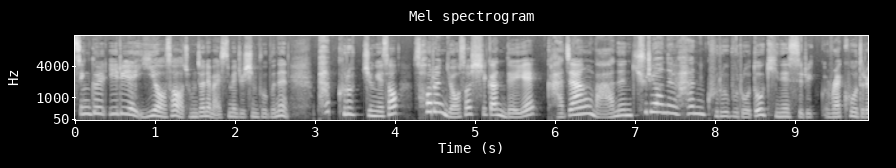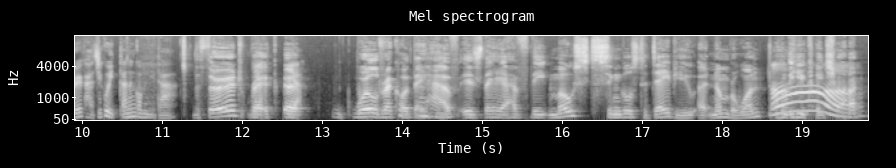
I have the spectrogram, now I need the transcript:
싱글 1위에 이어서 좀 전에 말씀해 주신 부분은 팝 그룹 중에서 36시간 내에 가장 많은 출연을 한 그룹으로도 기네스 리- 레코드를 가지고 있다는 겁니다. The third rec- uh, Yeah. world record they have is they have the most singles to debut at number one on the UK chart.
